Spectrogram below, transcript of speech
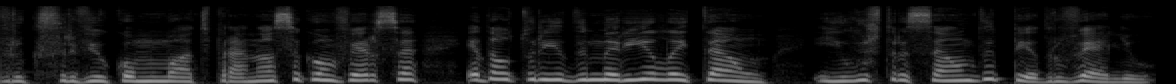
Livro que serviu como mote para a nossa conversa é da autoria de Maria Leitão e ilustração de Pedro Velho.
